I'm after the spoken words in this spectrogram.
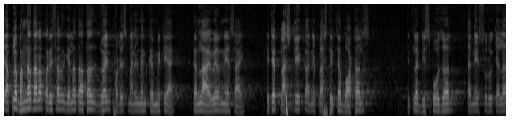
की आपलं भंडारदारा परिसरात गेलं तर आता जॉईंट फॉरेस्ट मॅनेजमेंट कमिटी आहे. त्यांना अवेअरनेस आहे. तिथे प्लास्टिक आणि प्लास्टिकच्या बॉटल्स तिथलं डिस्पोजल त्यांनी सुरू केलं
